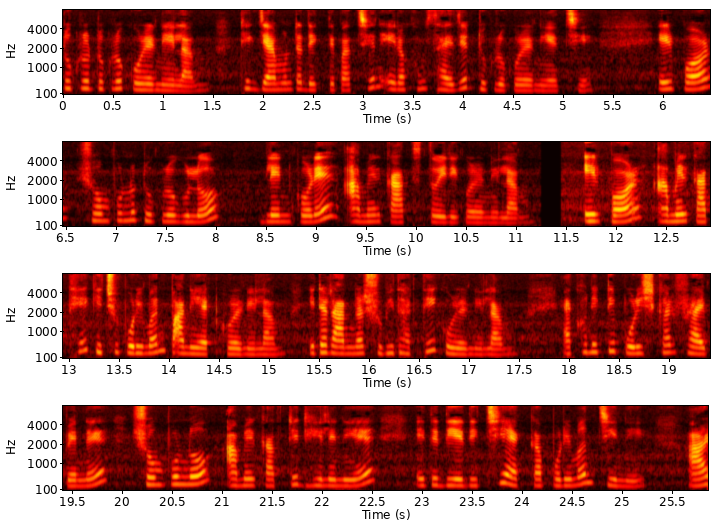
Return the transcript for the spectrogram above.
টুকরো টুকরো করে নিলাম। ঠিক যেমনটা দেখতে পাচ্ছেন, এরকম সাইজের টুকরো করে নিয়েছি। এরপর সম্পূর্ণ টুকরোগুলো ব্লেন্ড করে আমের কাঠ তৈরি করে নিলাম। এরপর আমের কাঠে কিছু পরিমাণ পানি অ্যাড করে নিলাম। এটা রান্নার সুবিধার্থেই করে নিলাম। এখন একটি পরিষ্কার ফ্রাই প্যানে সম্পূর্ণ আমের কাঠটি ঢেলে নিয়ে এতে দিয়ে দিচ্ছি এক কাপ পরিমাণ চিনি আর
